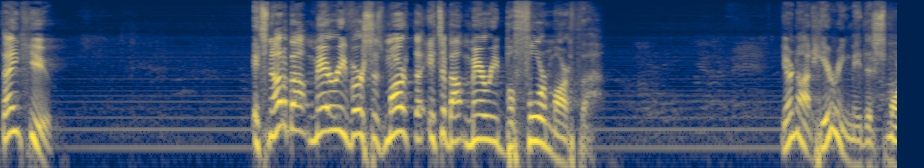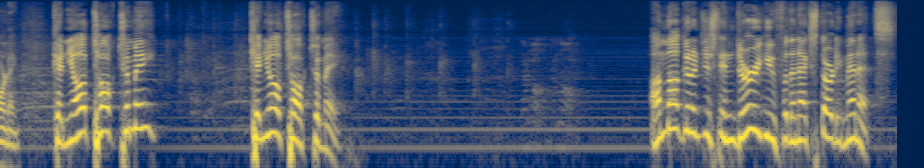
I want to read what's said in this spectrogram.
Thank you. It's not about Mary versus Martha, it's about Mary before Martha. You're not hearing me this morning. Can y'all talk to me? Can y'all talk to me? I'm not going to just endure you for the next 30 minutes.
